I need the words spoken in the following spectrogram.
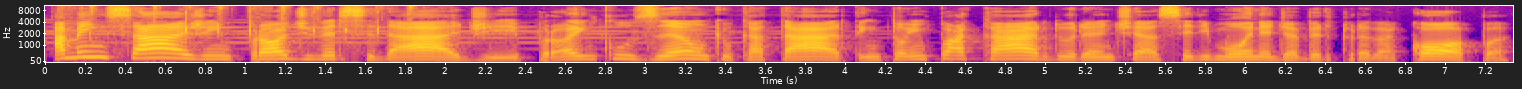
A mensagem pró-diversidade e pró-inclusão que o Catar tentou emplacar durante a cerimônia de abertura da Copa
